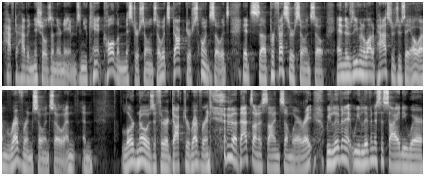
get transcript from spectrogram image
have to have initials in their names and you can't call them Mr. so and so it's Dr. so and so it's it's uh, professor so and so and there's even a lot of pastors who say oh I'm reverend so and so and and Lord knows if they're a doctor reverend, that's on a sign somewhere, right? We live in it. We live in a society where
